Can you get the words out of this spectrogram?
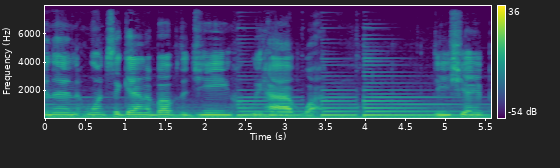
and then once again above the G we have what? D shape,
